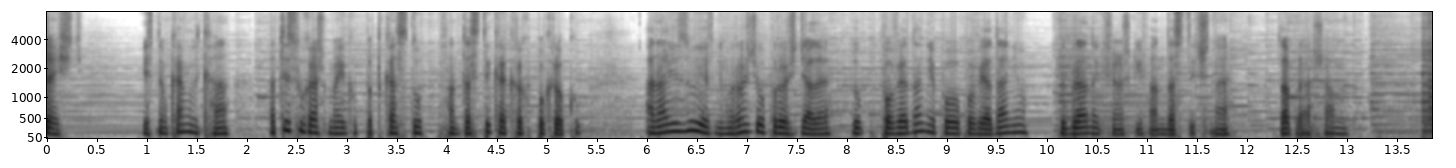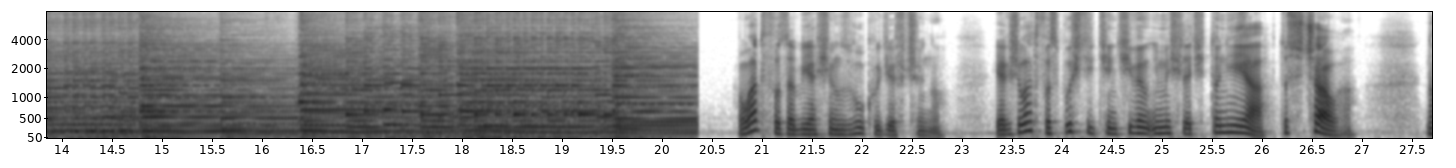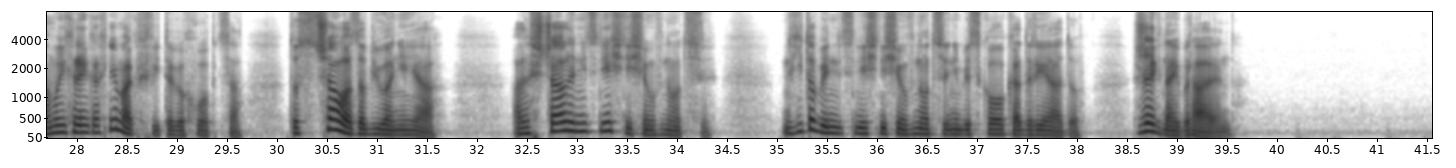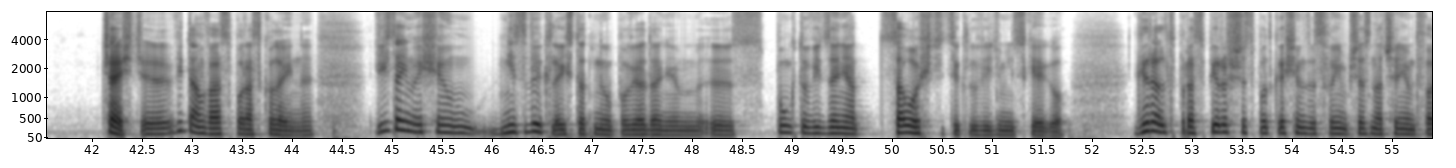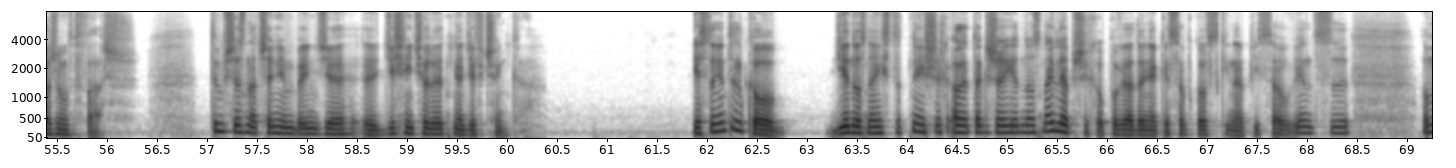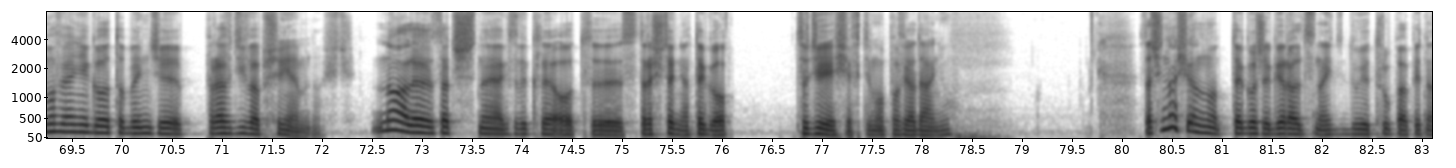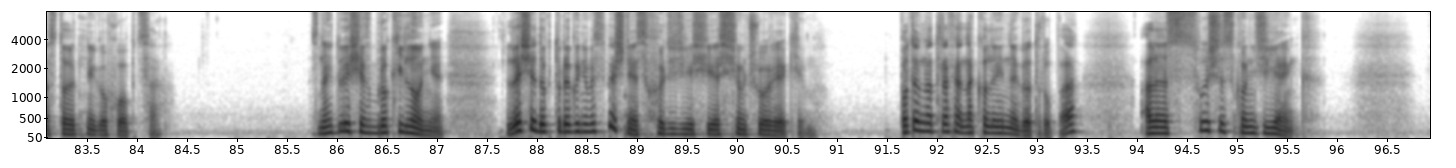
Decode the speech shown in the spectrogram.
Cześć, jestem Kamil K., a ty słuchasz mojego podcastu Fantastyka Krok po Kroku. Analizuję w nim rozdział po rozdziale lub opowiadanie po opowiadaniu wybrane książki fantastyczne. Zapraszam. Łatwo zabija się z łuku, dziewczyno. Jakże łatwo spuścić cięciwę i myśleć, to nie ja, to strzała. Na moich rękach nie ma krwi tego chłopca. To strzała zabiła, nie ja. Ale szczale nic nie śni się w nocy. Niech i tobie nic nie śni się w nocy, niebieskooka Driado. Żegnaj, Brian. Cześć, e, witam was po raz kolejny. Dziś zajmę się niezwykle istotnym opowiadaniem e, z punktu widzenia całości cyklu wiedźmińskiego. Geralt po raz pierwszy spotka się ze swoim przeznaczeniem twarzą w twarz. Tym przeznaczeniem będzie e, dziesięcioletnia dziewczynka. Jest to nie tylko jedno z najistotniejszych, ale także jedno z najlepszych opowiadań, jakie Sapkowski napisał, więc e, omawianie go to będzie prawdziwa przyjemność. No ale zacznę jak zwykle od e, streszczenia tego, co dzieje się w tym opowiadaniu. Zaczyna się on od tego, że Geralt znajduje trupa 15-letniego chłopca. Znajduje się w Brokilonie, lesie, do którego niebezpiecznie jest wchodzić, jeśli jest się człowiekiem. Potem natrafia na kolejnego trupa, ale słyszy skądś jęk.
